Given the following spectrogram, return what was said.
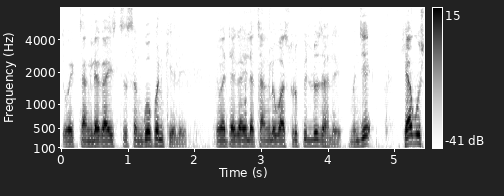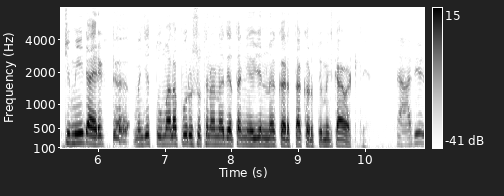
किंवा एक चांगल्या गाईचं संगोपन केलंय. किंवा त्या गाईला चांगलं वासरू पिल्लू झालंय. म्हणजे ह्या गोष्टी मी डायरेक्ट म्हणजे तुम्हाला पूर्वसूचना न देता नियोजन न करता करतोय. म्हणजे काय वाटतंय? आधी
